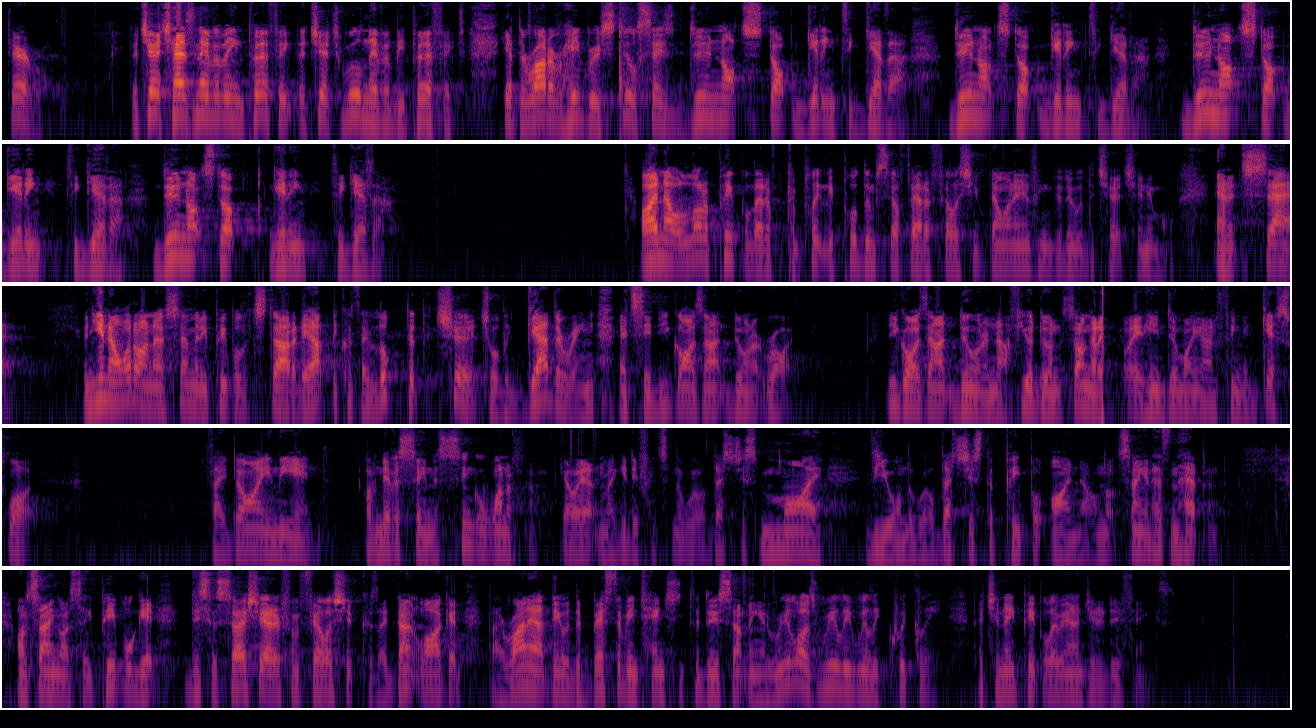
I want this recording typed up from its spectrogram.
Terrible. The church has never been perfect. The church will never be perfect. Yet the writer of Hebrews still says, do not stop getting together. Do not stop getting together. Do not stop getting together. Do not stop getting together. I know a lot of people that have completely pulled themselves out of fellowship, don't want anything to do with the church anymore. And it's sad. And you know what? I know so many people that started out because they looked at the church or the gathering and said, You guys aren't doing it right. You guys aren't doing enough. You're doing so I'm going to go out here and do my own thing. And guess what? They die in the end. I've never seen a single one of them go out and make a difference in the world. That's just my view on the world. That's just the people I know. I'm not saying it hasn't happened. I'm saying I see people get disassociated from fellowship because they don't like it. They run out there with the best of intentions to do something and realize really, really quickly that you need people around you to do things.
